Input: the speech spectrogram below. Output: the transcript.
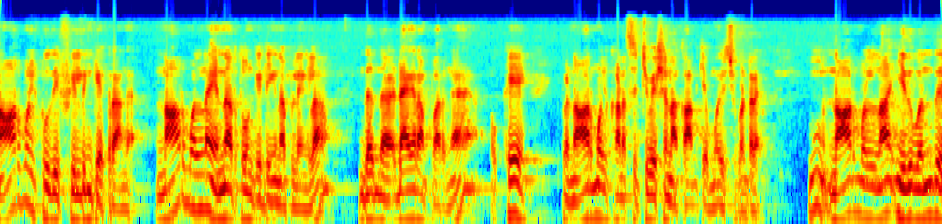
normal to the ஃபீல்டுன்னு கேட்குறாங்க நார்மல்னா என்ன அர்த்தம் கேட்டிங்கன்னா பிள்ளைங்களா இந்த இந்த டயக்ராம் பாருங்கள் ஓகே இப்போ நார்மலுக்கான சுச்சுவேஷன் நான் காமிக்க முயற்சி பண்ணுறேன் நார்மல்னால் இது வந்து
